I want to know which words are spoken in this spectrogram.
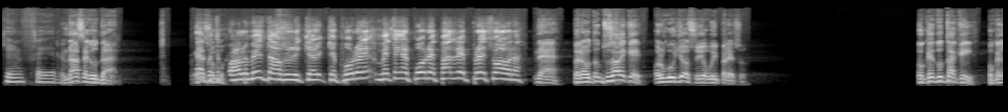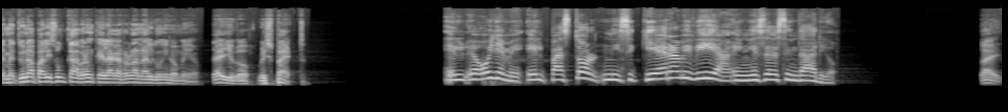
Qué enfermo. And that's a good dad. Yeah, Eso- but the problem is now que, que pobre, meten al pobre padre preso ahora. Nah, pero tú sabes qué, orgulloso yo voy preso. ¿Por qué tú estás aquí? Porque le metí una paliza a un cabrón que le agarró la nalga a un hijo mío. There you go. Respect. El, óyeme, el pastor ni siquiera vivía en ese vecindario. Right.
